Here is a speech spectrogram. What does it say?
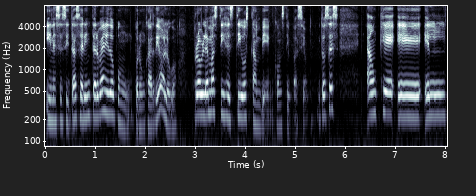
y necesita ser intervenido por un, cardiólogo. Problemas digestivos también, constipación. Entonces, aunque eh, el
